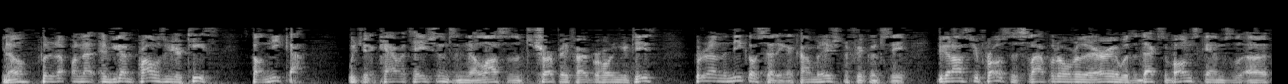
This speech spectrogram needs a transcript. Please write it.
You know, put it up on that. If you got problems with your teeth, it's called NICO which you get cavitations and the loss of the Sharpey fiber holding your teeth, put it on the NICO setting, a combination of frequency. If you got osteoporosis, slap it over the area with the DEXA bone scans, uh,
